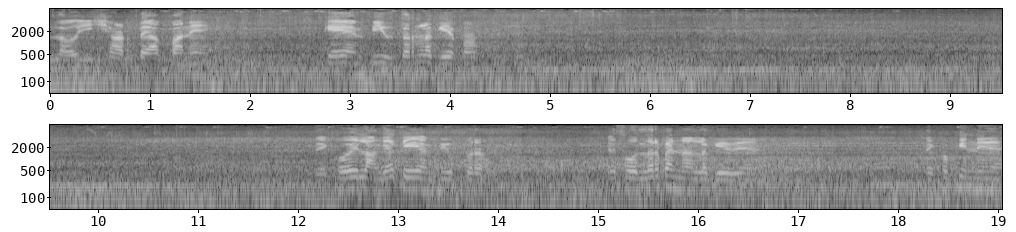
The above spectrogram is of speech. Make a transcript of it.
ਲਓ ਜੀ ਛੱਡ ਤੇ ਆਪਾਂ ਨੇ ਕੇਐਮਪੀ ਉਤਰਨ ਲੱਗੇ ਆਪਾਂ ਦੇਖੋ ਇਹ ਲੰਘ ਗਿਆ ਕੇਐਮਪੀ ਉੱਪਰ ਇਹ ਸੋਲਰ ਪੈਨਲ ਲੱਗੇ ਹੋਏ ਆ। ਦੇਖੋ ਕਿੰਨੇ ਆ।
